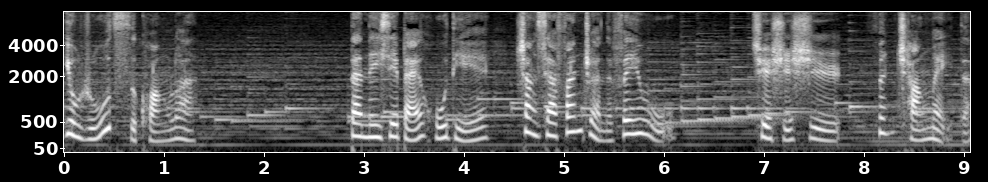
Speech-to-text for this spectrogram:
又如此狂乱。但那些白蝴蝶上下翻转的飞舞，确实是非常美的。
